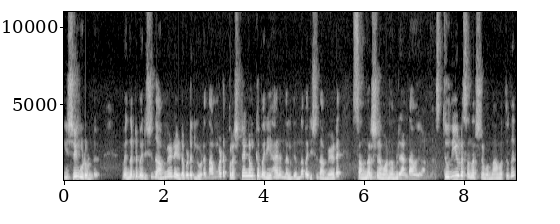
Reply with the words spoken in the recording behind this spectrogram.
ഈശോയും കൂടെ ഉണ്ട്. അപ്പൊ എന്നിട്ട് പരിശുദ്ധ അമ്മയുടെ ഇടപെടലിലൂടെ നമ്മുടെ പ്രശ്നങ്ങൾക്ക് പരിഹാരം നൽകുന്ന പരിശുദ്ധ അമ്മയുടെ സന്ദർശനമാണ് നമ്മൾ രണ്ടാമത് കാണുന്നത്. സ്തുതിയുടെ സന്ദർശനം ഒന്നാമത്തത്.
